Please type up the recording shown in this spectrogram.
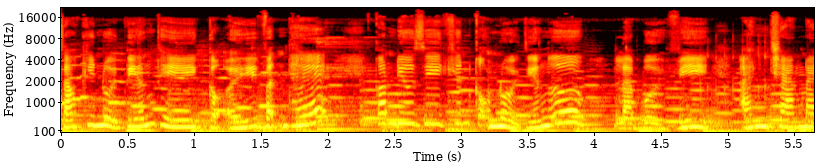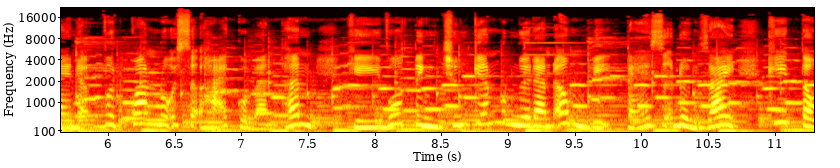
Sau khi nổi tiếng thì cậu ấy vẫn thế. Còn điều gì khiến cậu nổi tiếng ư? Là bởi vì anh chàng này đã vượt qua nỗi sợ hãi của bản thân khi vô tình chứng kiến một người đàn ông bị té giữa đường dây khi tàu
